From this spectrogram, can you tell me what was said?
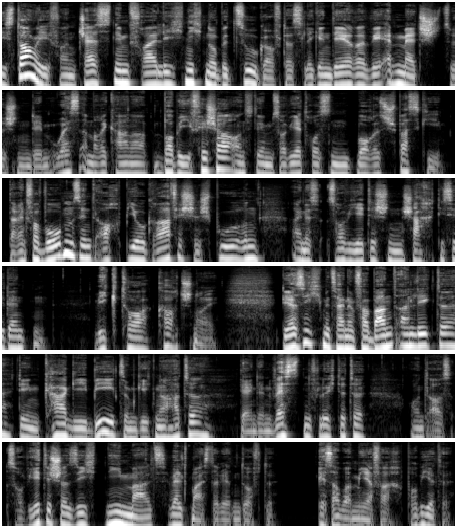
Die Story von Chess nimmt freilich nicht nur Bezug auf das legendäre WM-Match zwischen dem US-Amerikaner Bobby Fischer und dem Sowjetrussen Boris Spassky. Darin verwoben sind auch biografische Spuren eines sowjetischen Schachdissidenten, Viktor Kortschnoi, der sich mit seinem Verband anlegte, den KGB zum Gegner hatte, der in den Westen flüchtete und aus sowjetischer Sicht niemals Weltmeister werden durfte, es aber mehrfach probierte.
